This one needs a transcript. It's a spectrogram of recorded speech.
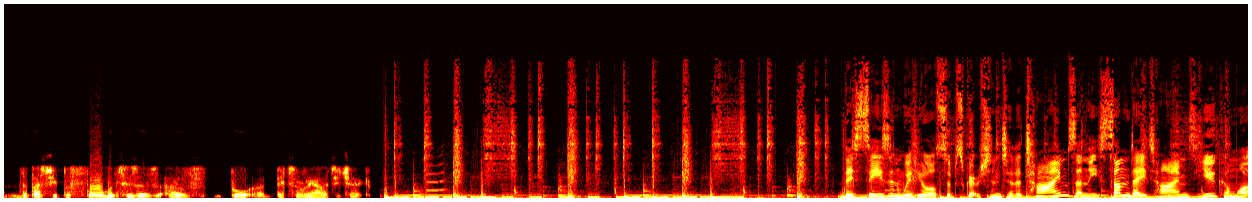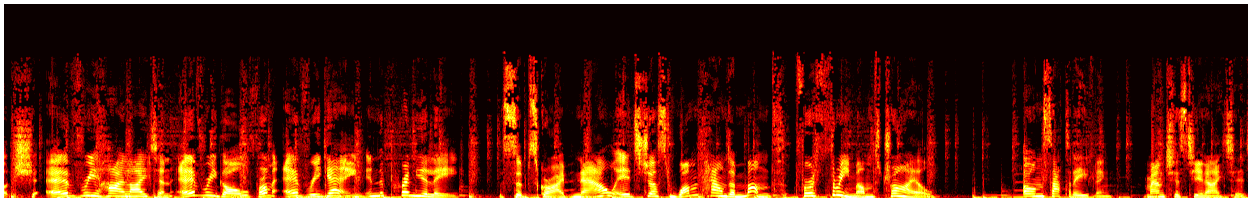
the past few performances have, have brought a bit of a reality check. This season, with your subscription to The Times and the Sunday Times, you can watch every highlight and every goal from every game in the Premier League. Subscribe now, it's just £1 a month for a three month trial. On Saturday evening, Manchester United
